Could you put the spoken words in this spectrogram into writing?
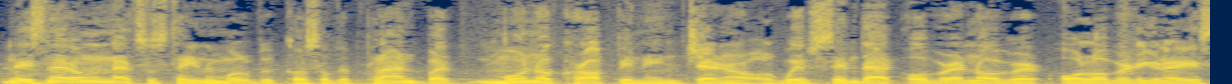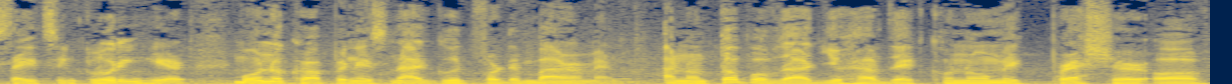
And it's not only not sustainable because of the plant, but monocropping in general. We've seen that over and over all over the United States, including here. Monocropping is not good for the environment. And on top of that, you have the economic pressure of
